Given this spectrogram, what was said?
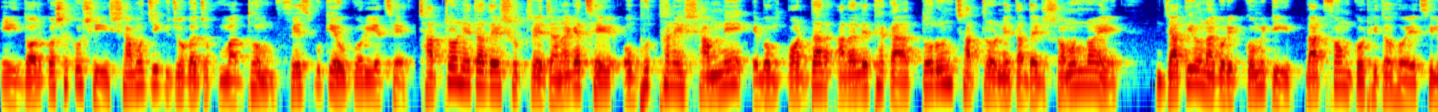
এই দর কষাকষি সামাজিক যোগাযোগ মাধ্যম ফেসবুকেও গড়িয়েছে। ছাত্র নেতাদের সূত্রে জানা গেছে, অভ্যুত্থানের সামনে এবং পর্দার আড়ালে থাকা তরুণ ছাত্র নেতাদের সমন্বয়ে জাতীয় নাগরিক কমিটি প্ল্যাটফর্ম গঠিত হয়েছিল।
